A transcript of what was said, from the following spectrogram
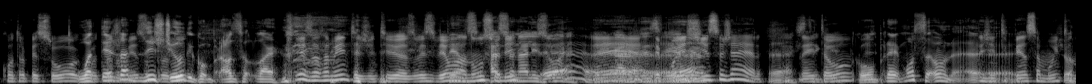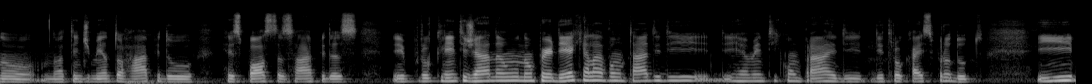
com outra pessoa. Ou até já desistiu produto. de comprar o celular. Exatamente. A gente às vezes vê um anúncio racionalizou, ali. Né? É, é, depois é. disso já era. É. Né? Então, compra emoção, né? A gente pensa muito no, no, atendimento rápido, respostas rápidas, e para o cliente já não, não perder aquela vontade de, de realmente comprar e de, de trocar esse produto. E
